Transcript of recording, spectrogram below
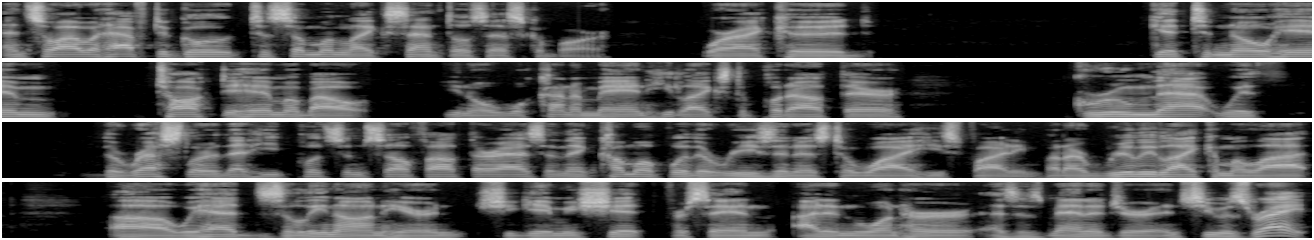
And so I would have to go to someone like Santos Escobar, where I could get to know him, talk to him about, you know, what kind of man he likes to put out there, groom that with the wrestler that he puts himself out there as, and then come up with a reason as to why he's fighting. But I really like him a lot. Uh, we had Zelina on here and she gave me shit for saying I didn't want her as his manager. And she was right.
